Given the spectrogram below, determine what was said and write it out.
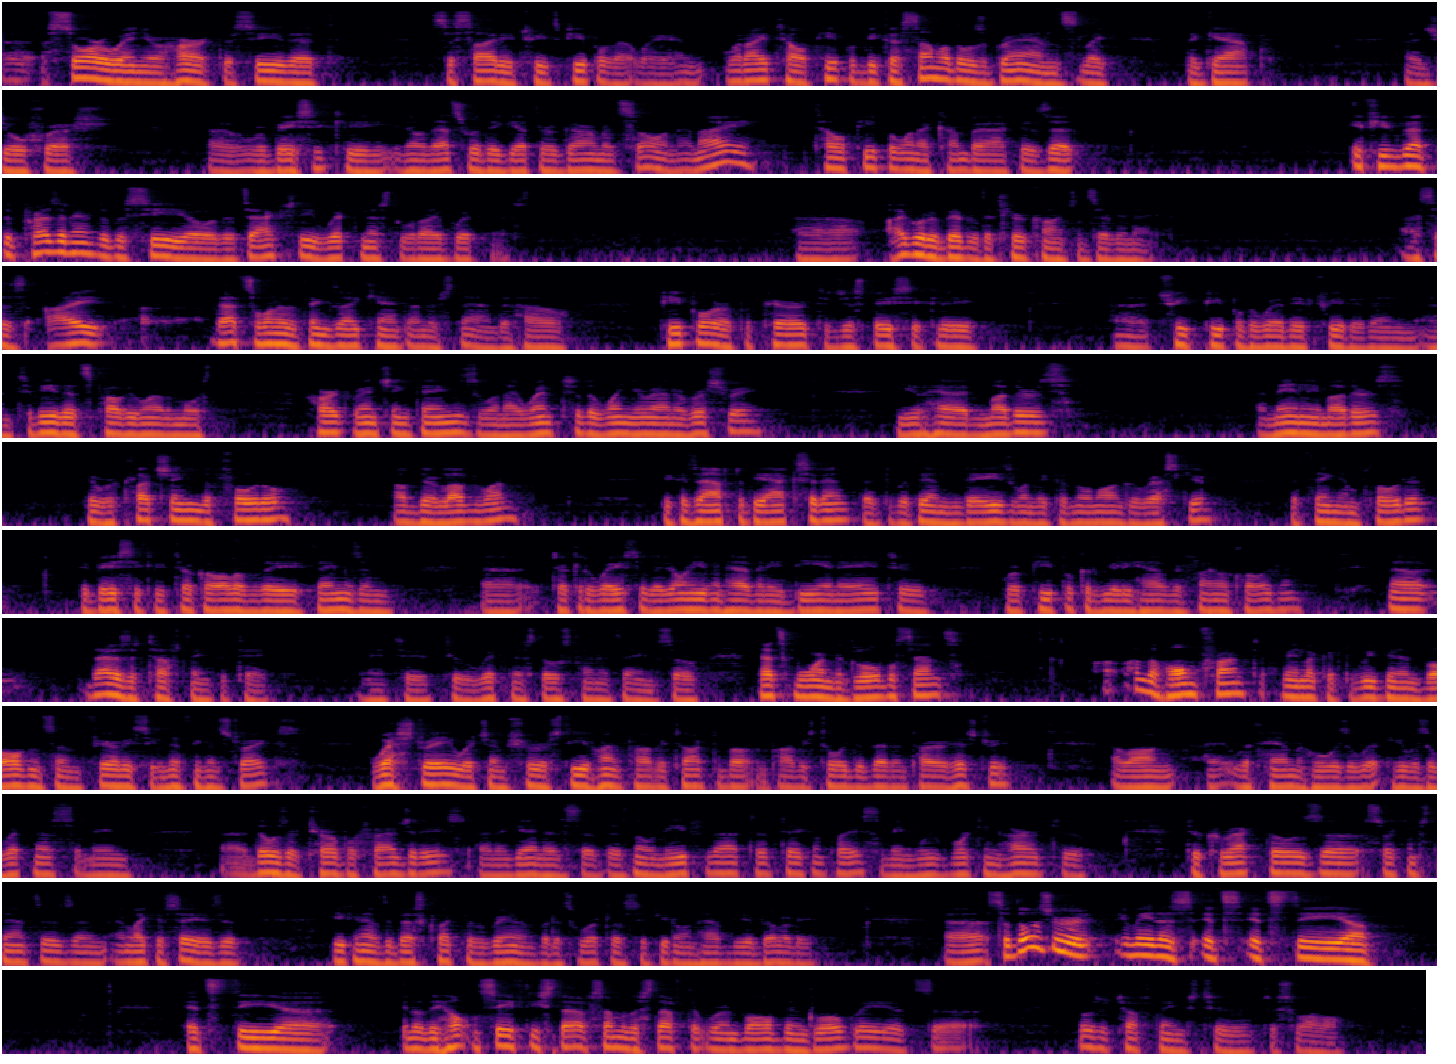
a sorrow in your heart to see that society treats people that way. And what I tell people, because some of those brands like the Gap, uh, Joe Fresh, uh, were basically, you know, that's where they get their garments sewn. And I tell people when I come back is that if you've got the president or the CEO that's actually witnessed what I've witnessed, uh, I go to bed with a clear conscience every night. I says, I, that's one of the things I can't understand, that how people are prepared to just basically uh, treat people the way they've treated. And, and to me, that's probably one of the most heart-wrenching things. When I went to the one-year anniversary, you had mothers, and mainly mothers, that were clutching the photo of their loved one because after the accident, that within days when they could no longer rescue, the thing imploded. They basically took all of the things and uh, took it away so they don't even have any DNA to where people could really have their final closure. Now, that is a tough thing to take. I mean, to, to witness those kind of things. So that's more in the global sense. On the home front, I mean, look, we've been involved in some fairly significant strikes. Westray, which I'm sure Steve Hunt probably talked about and probably told you that entire history, along uh, with him, who was a he was a witness. I mean, uh, those are terrible tragedies, and again, uh, there's no need for that to have taken place. I mean, we're working hard to to correct those uh, circumstances. And, and like I say, is that you can have the best collective agreement, but it's worthless if you don't have the ability. Uh, so those are, I mean, it's it's it's the uh, it's the you know the health and safety stuff, some of the stuff that we're involved in globally. It's those are tough things to to swallow.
